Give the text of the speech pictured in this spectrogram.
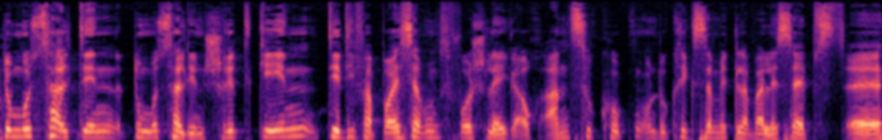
du musst halt den, du musst halt den Schritt gehen, dir die Verbesserungsvorschläge auch anzugucken und du kriegst ja mittlerweile selbst äh,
